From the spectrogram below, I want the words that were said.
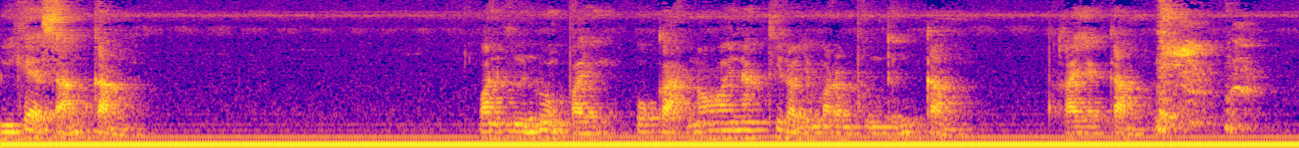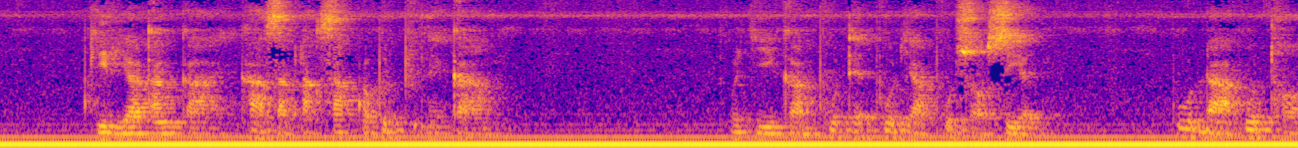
มีแค่สามกรรม วันคืนล่วงไปโอกาสน้อยนะที่เราจะมารำพึงถึงกรรม กายกรรม กิริยาทางกายฆ่าสัตว์ลักทรัพย์ประพฤติผิดในกรรมวจีกรรมพูดเท็จพูดหยาพูดส่อเสียด พูดด่าพูดทอ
